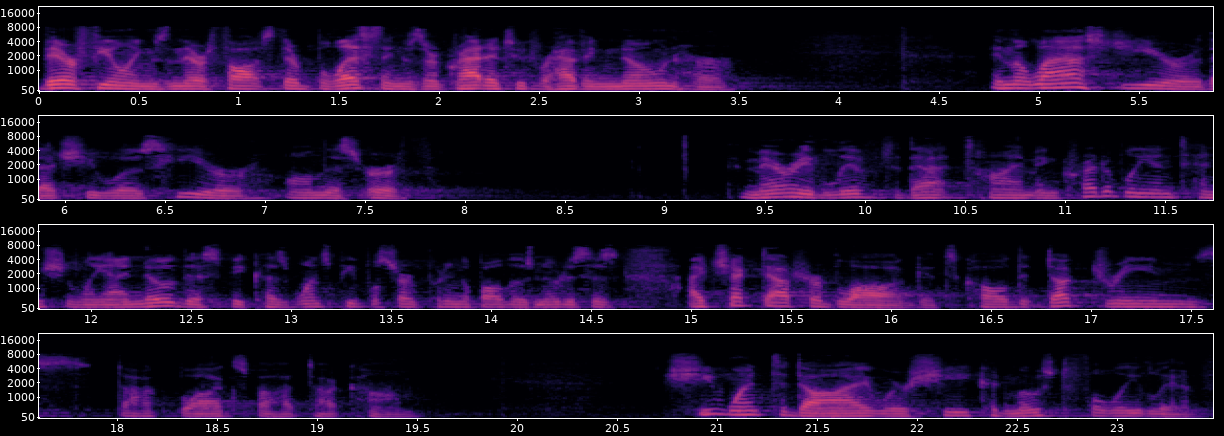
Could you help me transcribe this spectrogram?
their feelings and their thoughts, their blessings, their gratitude for having known her. In the last year that she was here on this earth, Mary lived that time incredibly intentionally. I know this because once people started putting up all those notices, I checked out her blog. It's called duckdreams.blogspot.com. She went to die where she could most fully live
